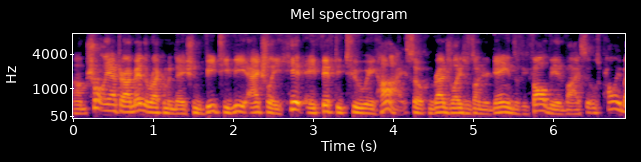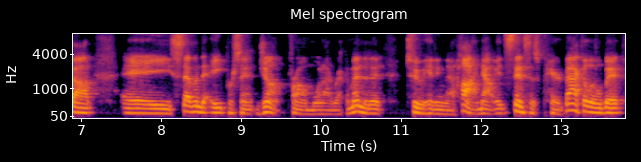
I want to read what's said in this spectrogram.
Um, shortly after I made the recommendation, VTV actually hit a 52 week high. So, congratulations on your gains if you followed the advice. It was probably about a 7 to 8% jump from when I recommended it to hitting that high. Now, it since has pared back a little bit,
